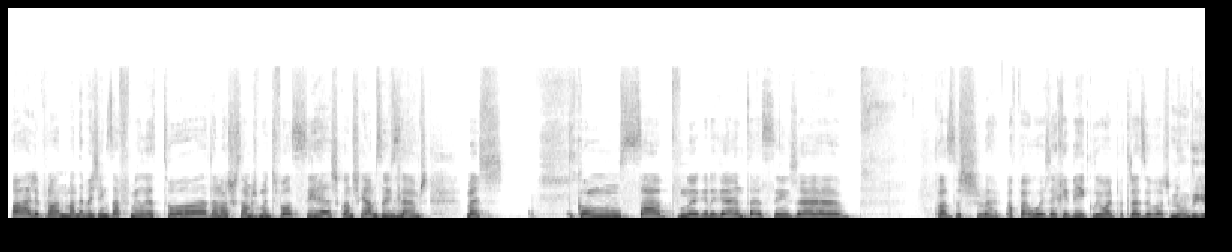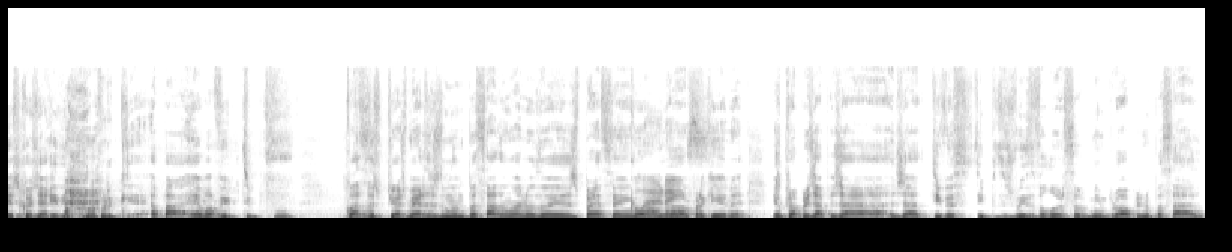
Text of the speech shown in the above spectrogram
Olha, pronto, manda beijinhos à família toda, nós gostamos muito de vocês. Quando chegarmos, avisamos. Mas com um sapo na garganta, assim, já quase a chorar. Opa, hoje é ridículo, eu olho para trás e vou. Não digas que hoje é ridículo, porque opá, é óbvio que tipo. Quase as piores merdas do mundo passado um ano ou dois parecem. Claro, é oh, para quê, né? Eu próprio já, já, já tive esse tipo de juízo de valor sobre mim próprio no passado,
